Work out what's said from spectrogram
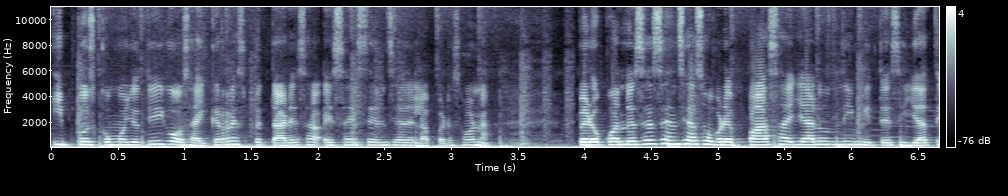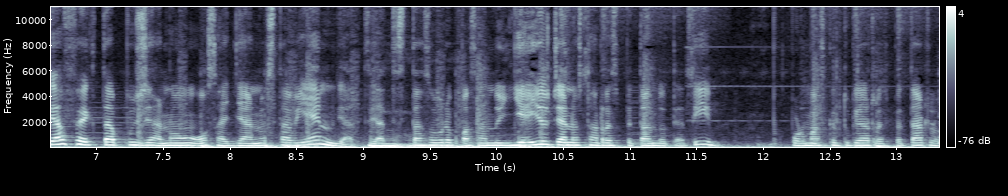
Y pues como yo te digo, o sea, hay que respetar esa, esa esencia de la persona. Pero cuando esa esencia sobrepasa ya los límites y ya te afecta, pues ya no, o sea, ya no está bien, ya, ya te está sobrepasando y ellos ya no están respetándote a ti, por más que tú quieras respetarlo.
